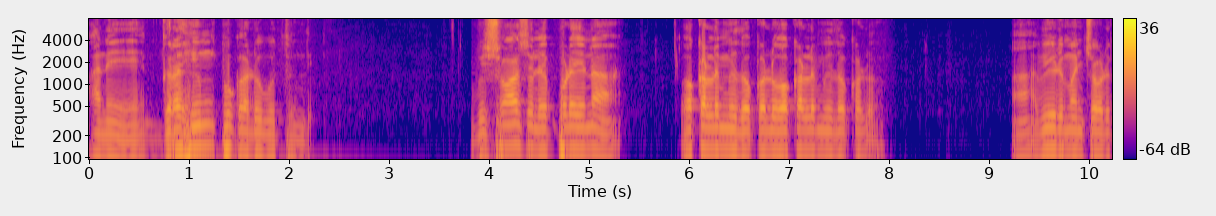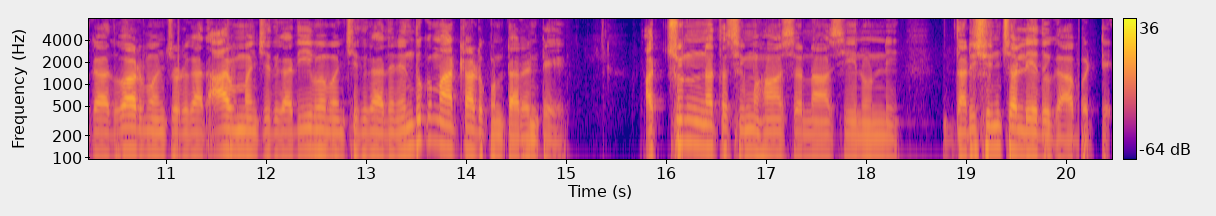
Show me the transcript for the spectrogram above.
అనే గ్రహింపు కలుగుతుంది. విశ్వాసులు ఎప్పుడైనా ఒకళ్ళ మీద ఒకళ్ళు ఒకళ్ళ మీద ఒకళ్ళు వీడు మంచోడు కాదు వాడు మంచోడు కాదు ఆమె మంచిది కాదు ఈమె మంచిది కాదు అని ఎందుకు మాట్లాడుకుంటారంటే అత్యున్నత సింహాసనాసీనుణ్ణి దర్శించలేదు కాబట్టే.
